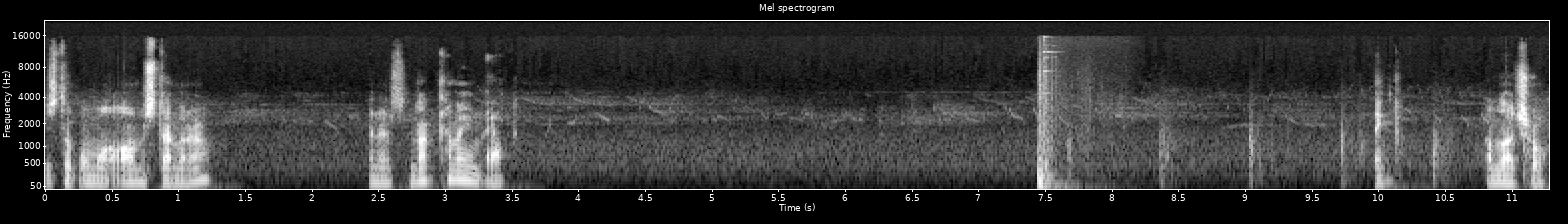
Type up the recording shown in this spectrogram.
Just up on my arm stamina. And it's not coming back. I think. I'm not sure.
